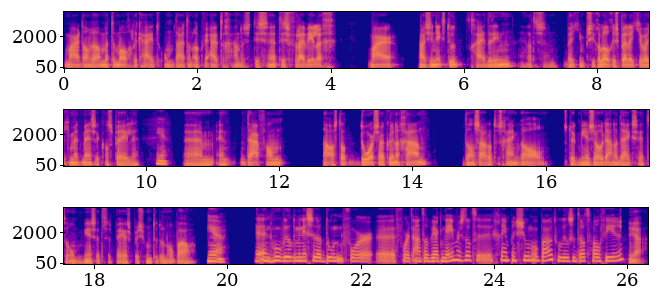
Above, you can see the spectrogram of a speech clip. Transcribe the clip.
Maar dan wel met de mogelijkheid om daar dan ook weer uit te gaan. Dus het is, het is vrijwillig. Maar als je niks doet, ga je erin. En dat is een beetje een psychologisch spelletje wat je met mensen kan spelen. Ja. Um, en daarvan, nou, als dat door zou kunnen gaan, dan zou dat waarschijnlijk wel een stuk meer zoden aan de dijk zetten om meer ZZP'ers pensioen te doen opbouwen. Ja, en hoe wil de minister dat doen voor, uh, voor het aantal werknemers dat uh, geen pensioen opbouwt? Hoe wil ze dat halveren? Ja,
